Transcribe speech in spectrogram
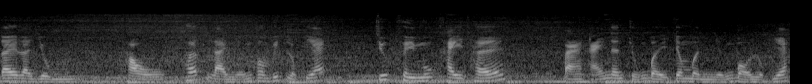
Đây là dùng hầu hết là những con vít lục giác. Trước khi muốn thay thế, bạn hãy nên chuẩn bị cho mình những bộ lục giác.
